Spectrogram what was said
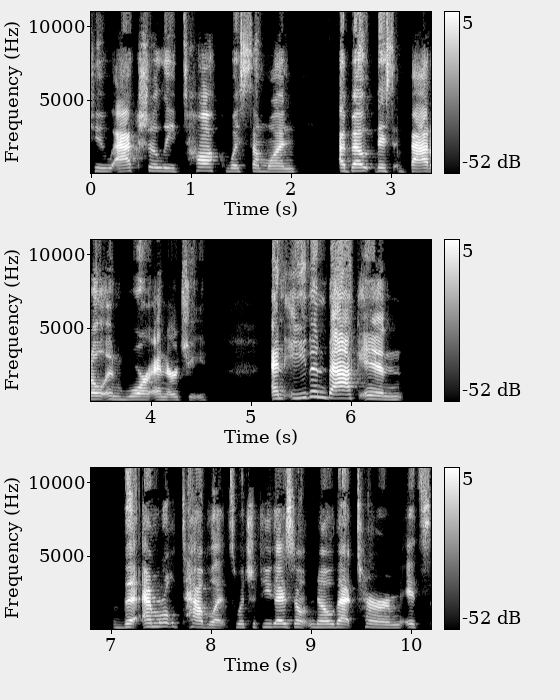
to actually talk with someone about this battle and war energy and even back in the emerald tablets, which, if you guys don't know that term, it's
